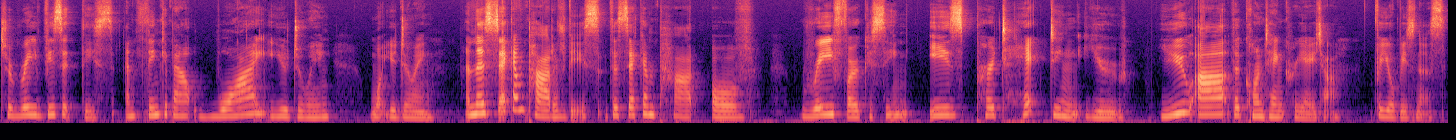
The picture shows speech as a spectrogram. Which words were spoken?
to revisit this and think about why you're doing what you're doing. And the second part of this, the second part of refocusing is protecting you. You are the content creator for your business.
